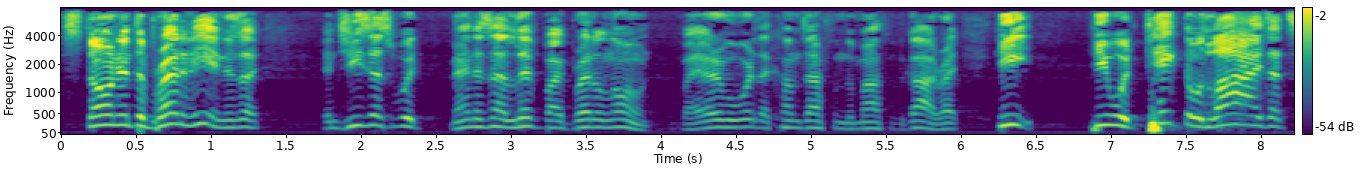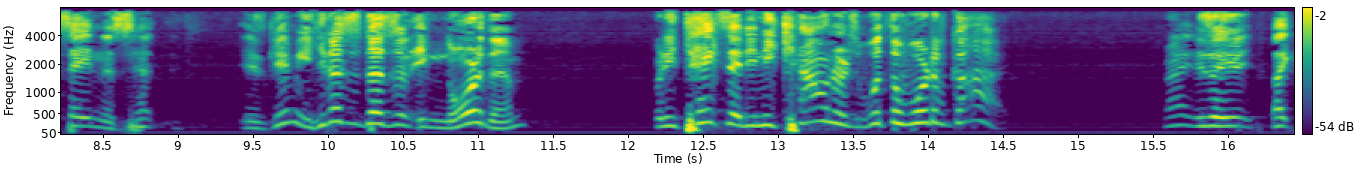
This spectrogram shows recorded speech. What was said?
stone into bread and eat. And, like, and Jesus would, man does not live by bread alone, by every word that comes out from the mouth of God, right? He he would take those lies that Satan is is giving. He doesn't doesn't ignore them, but he takes it and he counters with the word of God, right? He's like,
